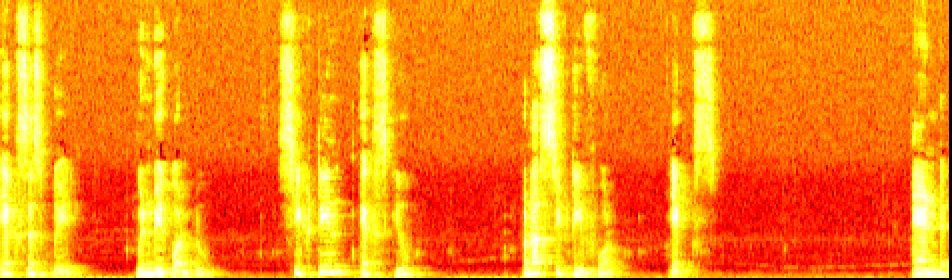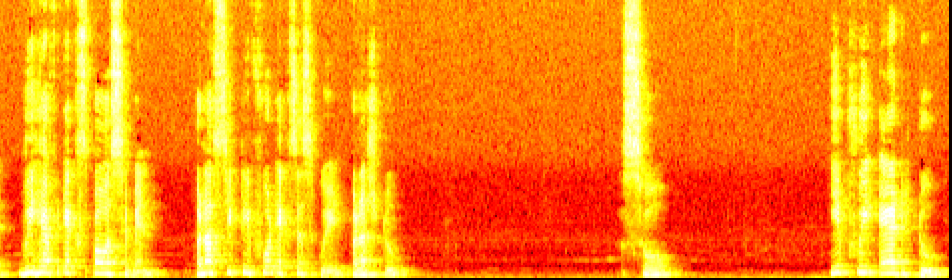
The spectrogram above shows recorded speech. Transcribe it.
x square will be equal to 16 x cube plus 64 x. And we have x power 7 plus 64 x square plus 2 so if we add 2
